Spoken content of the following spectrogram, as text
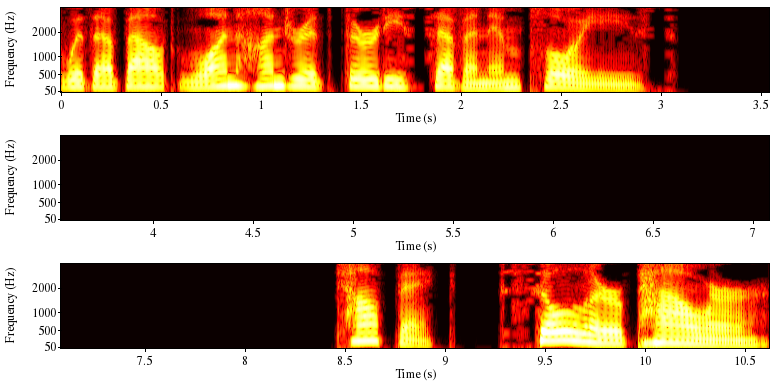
with about 137 employees. Topic: Solar power.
